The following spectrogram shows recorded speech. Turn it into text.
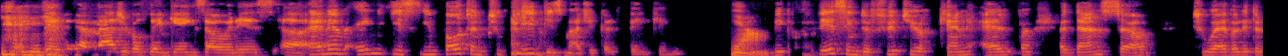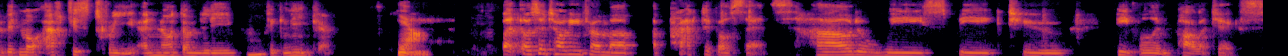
have magical thinking. So it is. Uh, and, um, it's important to keep this magical thinking. Yeah. Because this in the future can help a dancer to have a little bit more artistry and not only mm-hmm. technique. Yeah. But also talking from a, a practical sense, how do we speak to people in politics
